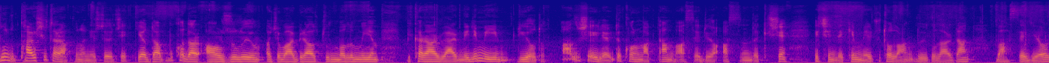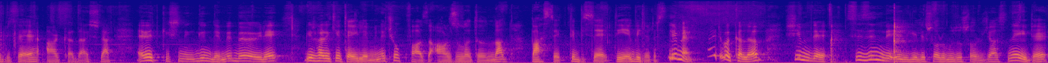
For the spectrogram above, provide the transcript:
bu karşı taraf buna ne söyleyecek? Ya da bu kadar arzuluyum, acaba biraz durmalı mıyım, bir karar vermeli miyim diyordu. Bazı şeyleri de korumaktan bahsediyor aslında kişi içindeki mevcut olan duygulardan bahsediyor bize arkadaşlar. Evet kişinin gündemi böyle bir hareket eylemini çok fazla arzuladığından bahsetti bize diyebiliriz değil mi? Hadi bakalım. Şimdi sizinle ilgili sorumuzu soracağız. Neydi?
